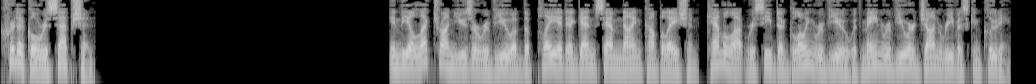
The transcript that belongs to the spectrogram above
Critical reception In the Electron user review of the Play It Again Sam 9 compilation, Camelot received a glowing review with main reviewer John Rivas concluding,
